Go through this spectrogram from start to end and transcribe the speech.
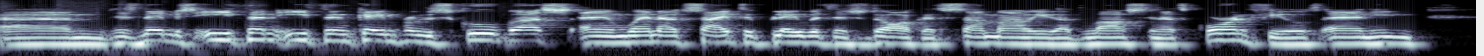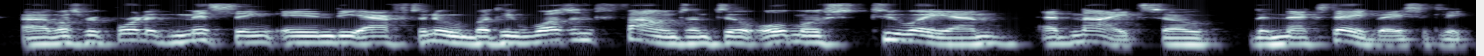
um, his name is Ethan. Ethan came from the school bus and went outside to play with his dog, and somehow he got lost in that cornfield. And he uh, was reported missing in the afternoon, but he wasn't found until almost 2 a.m. at night. So the next day, basically.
